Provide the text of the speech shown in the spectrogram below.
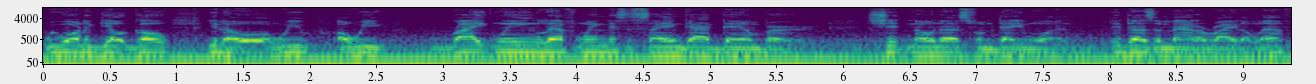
We want to go, go you know, are we, are we right wing, left wing? That's the same goddamn bird shitting on us from day one. It doesn't matter right or left.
